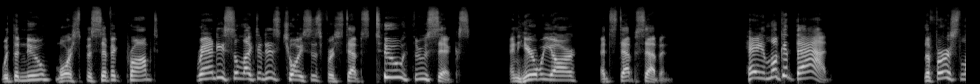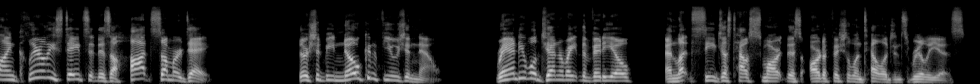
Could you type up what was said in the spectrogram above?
With the new, more specific prompt, Randy selected his choices for steps two through six. And here we are at step seven. Hey, look at that! The first line clearly states it is a hot summer day. There should be no confusion now. Randy will generate the video, and let's see just how smart this artificial intelligence really is.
